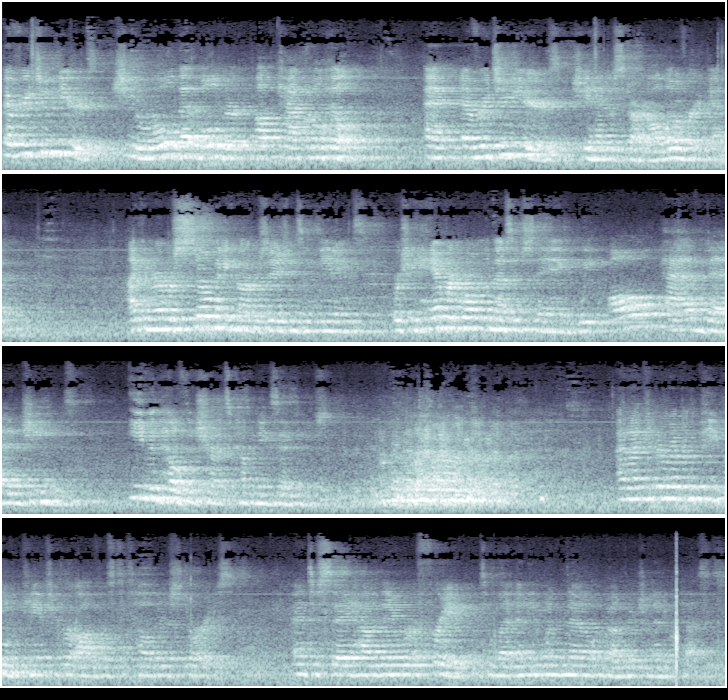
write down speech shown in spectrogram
Every two years, she rolled that boulder up Capitol Hill. And every two years, she had to start all over again. I can remember so many conversations and meetings where she hammered home the message saying, we all had bad genes, even health insurance company executives. and I can remember the people who came to her office to tell their stories and to say how they were afraid to let anyone know about their genetic tests,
